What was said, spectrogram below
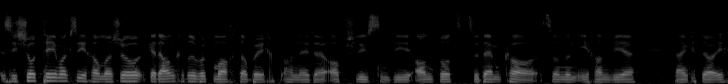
es ist schon ein Thema gewesen, ich habe mir schon Gedanken darüber gemacht, aber ich habe nicht eine abschließende Antwort zu dem gehabt, sondern ich habe wie gedacht, ja, ich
